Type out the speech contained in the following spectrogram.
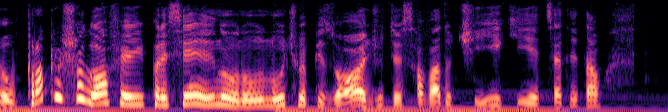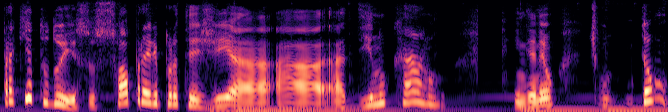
O próprio Shogoff ele parecia no, no, no último episódio ter salvado o Tiki, etc e tal. Pra que tudo isso? Só pra ele proteger a, a, a Dee no carro. Entendeu? Tipo, então,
